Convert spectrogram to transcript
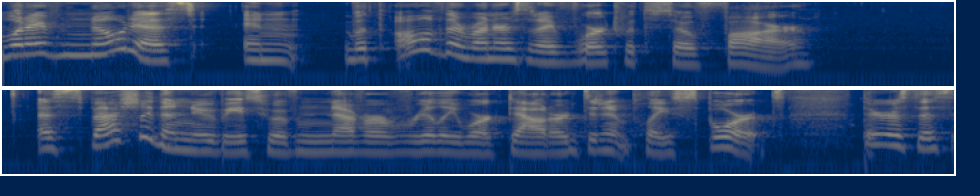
what I've noticed, and with all of the runners that I've worked with so far, especially the newbies who have never really worked out or didn't play sports, there is this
